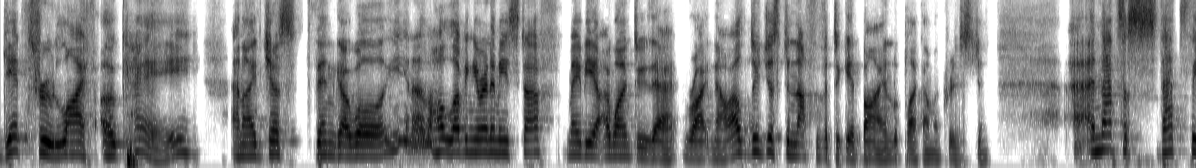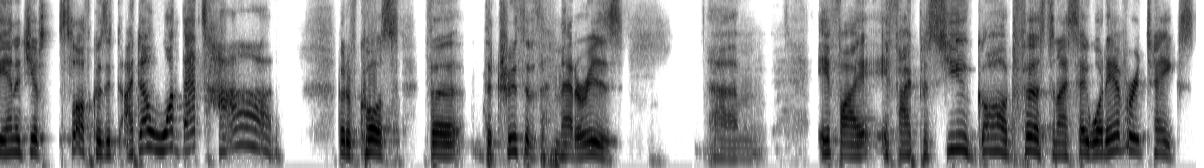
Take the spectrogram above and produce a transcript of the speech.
get through life okay. And I just then go, well, you know, the whole loving your enemies stuff, maybe I won't do that right now. I'll do just enough of it to get by and look like I'm a Christian. And that's a, that's the energy of sloth because I don't want that's hard. But of course, the the truth of the matter is, um, if I if I pursue God first and I say whatever it takes,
